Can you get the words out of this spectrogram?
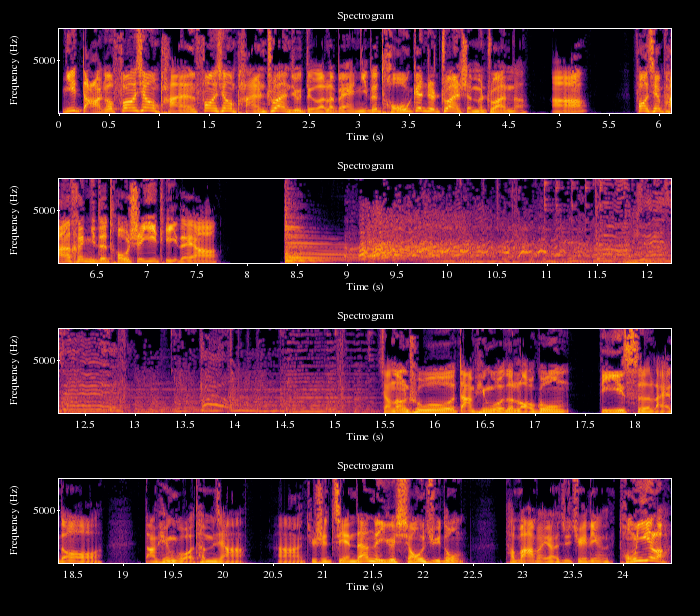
你打个方向盘，方向盘转就得了呗，你的头跟着转什么转呢？啊？”方向盘和你的头是一体的呀。想当初，大苹果的老公第一次来到大苹果他们家啊，就是简单的一个小举动，他爸爸呀就决定同意了，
